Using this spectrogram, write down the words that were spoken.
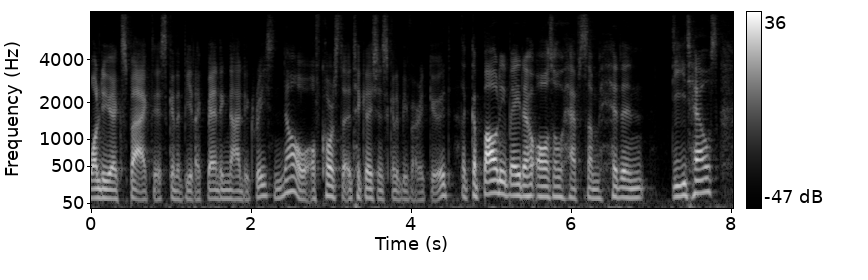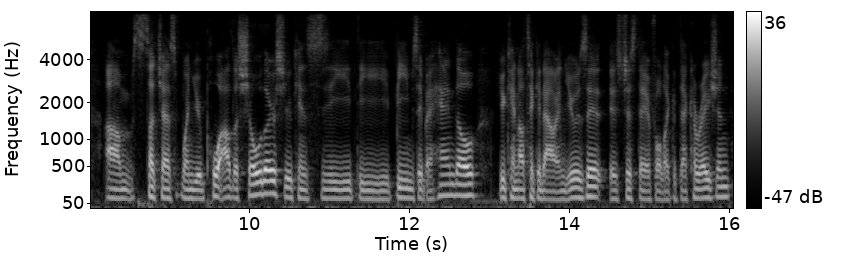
what do you expect? It's going to be like bending 9 degrees? No, of course the articulation is going to be very good. The Galbaldy Beta also have some hidden details um, such as when you pull out the shoulders, you can see the beam saber handle. You cannot take it out and use it. It's just there for like a decoration.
